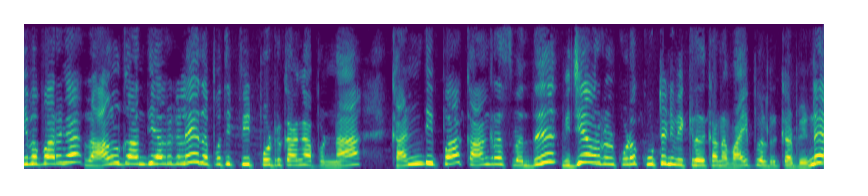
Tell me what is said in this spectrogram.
இப்போ பாருங்க ராகுல் காந்தி அவர்களே இதை பத்தி ட்வீட் போட்டிருக்காங்க அப்படின்னா கண்டிப்பா காங்கிரஸ் வந்து விஜய் அவர்கள் கூட கூட்டணி வைக்கிறதுக்கான வாய்ப்புகள் இருக்கு அப்படின்னு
